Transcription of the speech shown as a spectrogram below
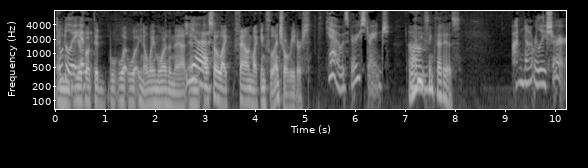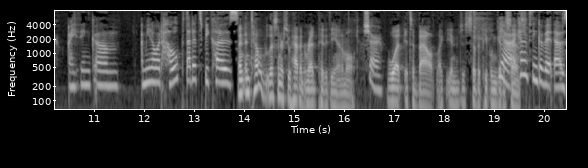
And totally. Your and book did w- w- you know way more than that, and also like found like influential readers. yeah, it was very strange. Why do you Um, think that is? I'm not really sure. I think, um, I mean, I would hope that it's because, And, and tell listeners who haven't read Pity the Animal sure. what it's about, like you know, just so that people can get a sense. Yeah, I kind of think of it as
